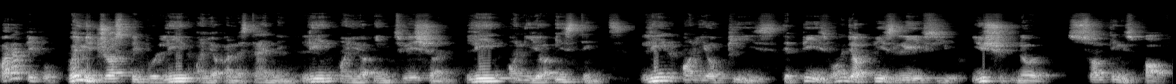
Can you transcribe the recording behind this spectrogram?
other people. When you trust people, lean on your understanding, lean on your intuition, lean on your instincts, lean on your peace. The peace, once your peace leaves you, you should know something is off.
